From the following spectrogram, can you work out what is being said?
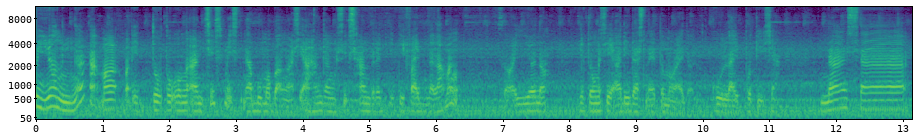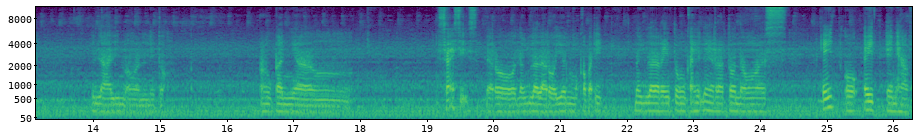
yun nga, mga kapatid, totoo nga ang chismis na bumaba nga siya hanggang 685 na lamang. So, ayun o. Itong si Adidas na ito mga idol. Kulay puti siya. Nasa ilalim ang ano nito. Ang kanyang sizes. Pero naglalaro yun mga kapatid. Naglalaro itong kahilera to ng 8 o 8 and a half.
